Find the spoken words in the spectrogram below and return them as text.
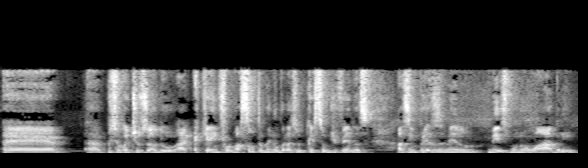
É, é, principalmente usando. É que a informação também no Brasil, questão de vendas, as empresas mesmo, mesmo não abrem,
